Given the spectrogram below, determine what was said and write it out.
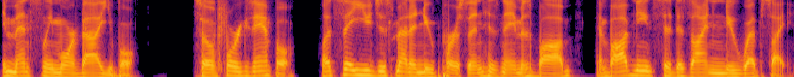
immensely more valuable. So for example, let's say you just met a new person, his name is Bob, and Bob needs to design a new website.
